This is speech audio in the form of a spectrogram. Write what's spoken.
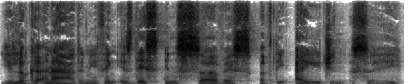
you look at an ad and you think, is this in service of the agency?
